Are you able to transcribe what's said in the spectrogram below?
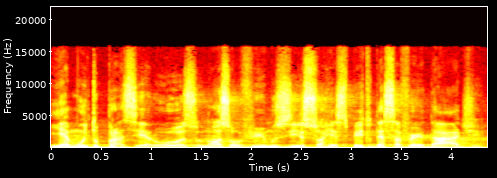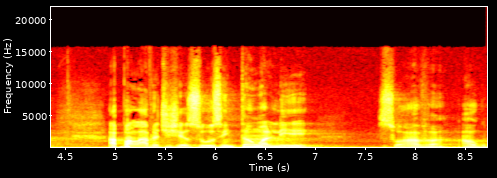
E é muito prazeroso nós ouvirmos isso a respeito dessa verdade. A palavra de Jesus, então, ali, soava algo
